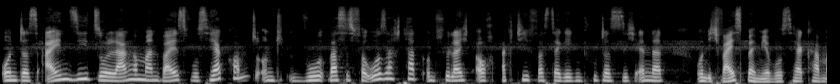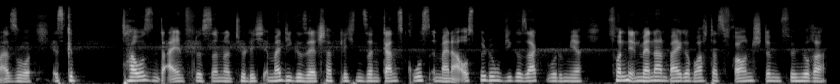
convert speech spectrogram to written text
und das einsieht, solange man weiß, wo es herkommt und wo, was es verursacht hat und vielleicht auch aktiv was dagegen tut, dass es sich ändert. Und ich weiß bei mir, wo es herkam. Also es gibt tausend Einflüsse natürlich immer. Die gesellschaftlichen sind ganz groß. In meiner Ausbildung, wie gesagt, wurde mir von den Männern beigebracht, dass Frauenstimmen für Hörer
